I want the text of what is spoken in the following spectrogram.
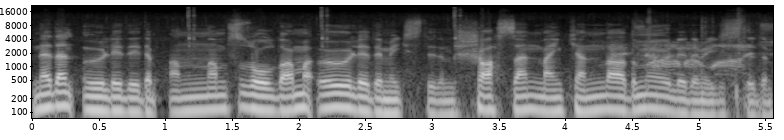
Neden öyle dedim? Anlamsız oldu ama öyle demek istedim. Şahsen ben kendi adıma öyle demek istedim.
